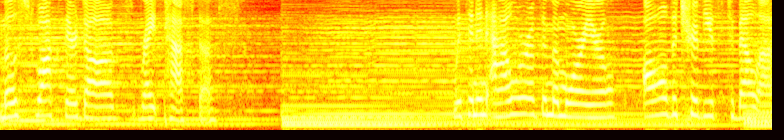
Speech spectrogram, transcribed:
Most walked their dogs right past us. Within an hour of the memorial, all the tributes to Bella,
